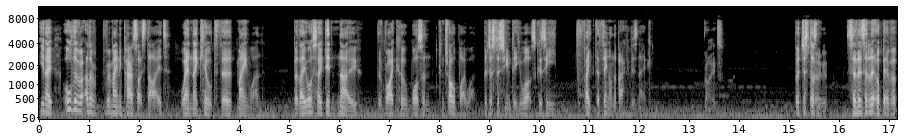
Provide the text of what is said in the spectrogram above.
you know, all the other remaining parasites died when they killed the main one, but they also didn't know that Riker wasn't controlled by one, but just assumed that he was because he faked a thing on the back of his neck. But it just So, doesn't. So there's a little bit of a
